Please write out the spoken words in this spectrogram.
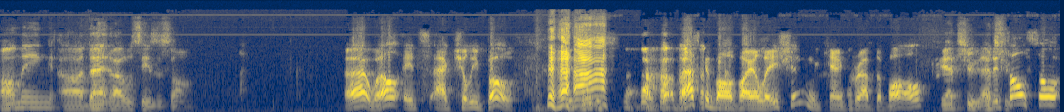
Palming, uh, that I would say is a song. Uh, well, it's actually both. It's a basketball violation. We can't grab the ball, That's true. but it's true. also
